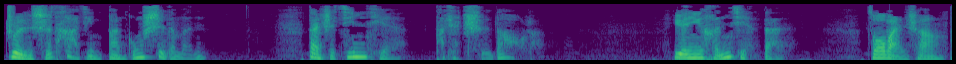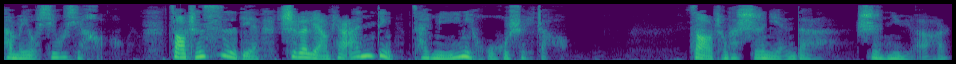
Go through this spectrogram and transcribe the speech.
准时踏进办公室的门。但是今天。他却迟到了，原因很简单，昨晚上他没有休息好，早晨四点吃了两片安定，才迷迷糊糊睡着。造成他失眠的是女儿。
